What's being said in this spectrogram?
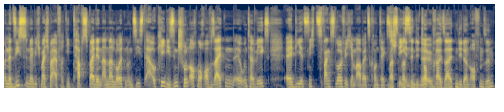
Und dann siehst du nämlich manchmal einfach die Tabs bei den anderen Leuten und siehst, ah, okay, die sind schon auch noch auf Seiten äh, unterwegs, äh, die jetzt nicht zwangsläufig im Arbeitskontext was, stehen. was sind die ne? Top drei Seiten, die dann offen sind?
